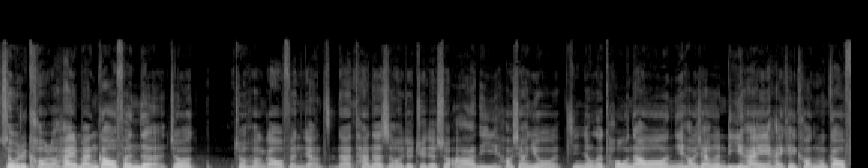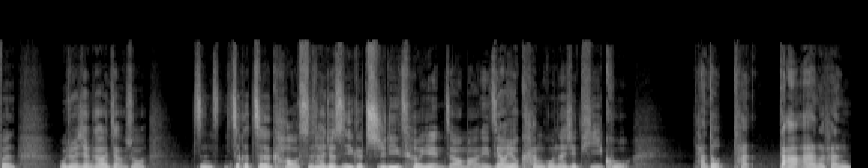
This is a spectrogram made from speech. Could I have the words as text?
所以我就考了，还蛮高分的，就就很高分这样子。那他那时候就觉得说啊，你好像有金融的头脑哦，你好像很厉害，还可以考那么高分。我就想跟他讲说，这这个这个考试它就是一个智力测验，你知道吗？你只要有看过那些题库，他都他答案和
